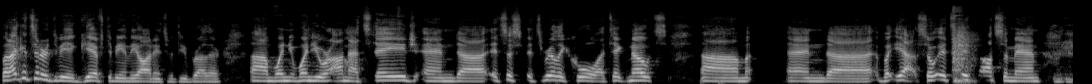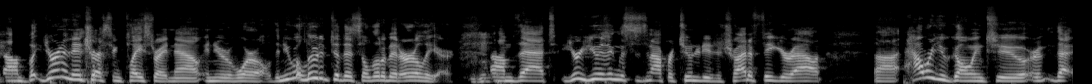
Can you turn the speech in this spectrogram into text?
But I consider it to be a gift to be in the audience with you, brother. Um, when you when you were on that stage, and uh, it's just it's really cool. I take notes. Um, and uh but yeah so it's it's awesome man mm-hmm. um but you're in an interesting place right now in your world and you alluded to this a little bit earlier mm-hmm. um that you're using this as an opportunity to try to figure out uh how are you going to or that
